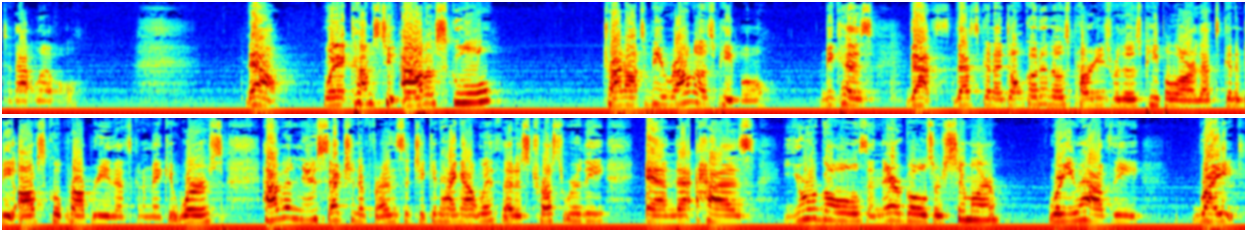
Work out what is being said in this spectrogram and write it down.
to that level. Now, when it comes to out of school, try not to be around those people because that's that's gonna don't go to those parties where those people are that's gonna be off school property that's gonna make it worse have a new section of friends that you can hang out with that is trustworthy and that has your goals and their goals are similar where you have the right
